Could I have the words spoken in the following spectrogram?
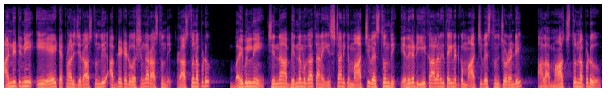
అన్నిటినీ ఈ ఏఐ టెక్నాలజీ రాస్తుంది అప్డేటెడ్ వర్షన్గా రాస్తుంది. రాస్తున్నప్పుడు బైబిల్ని చిన్న భిన్నముగా తన ఇష్టానికి మార్చివేస్తుంది ఎందుకంటే ఈ కాలానికి తగినట్టుగా మార్చివేస్తుంది చూడండి. అలా మార్చుతున్నప్పుడు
